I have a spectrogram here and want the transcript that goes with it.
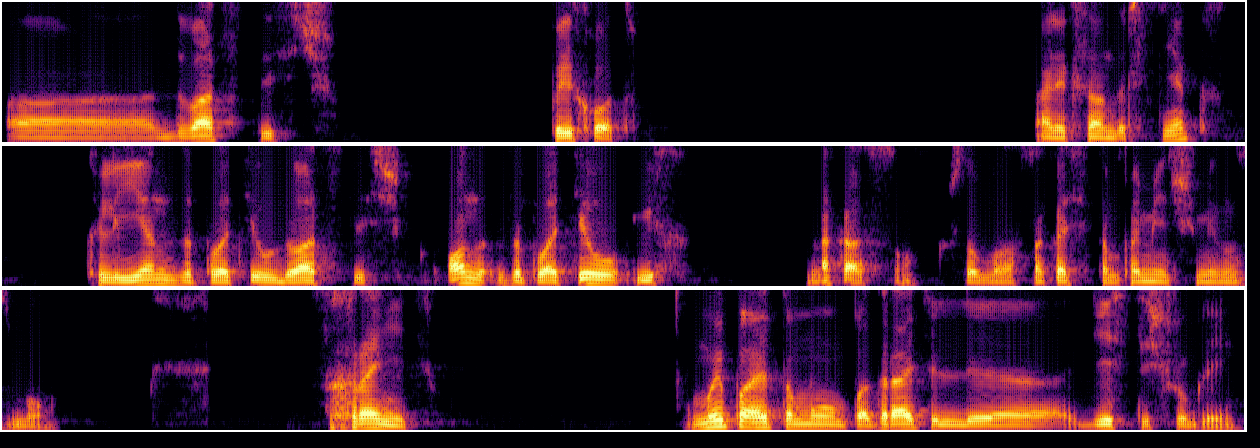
20 а, тысяч. Приход. Александр Снег. Клиент заплатил 20 тысяч. Он заплатил их на кассу, чтобы у нас на кассе там поменьше минус был. Сохранить. Мы поэтому потратили 10 тысяч рублей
